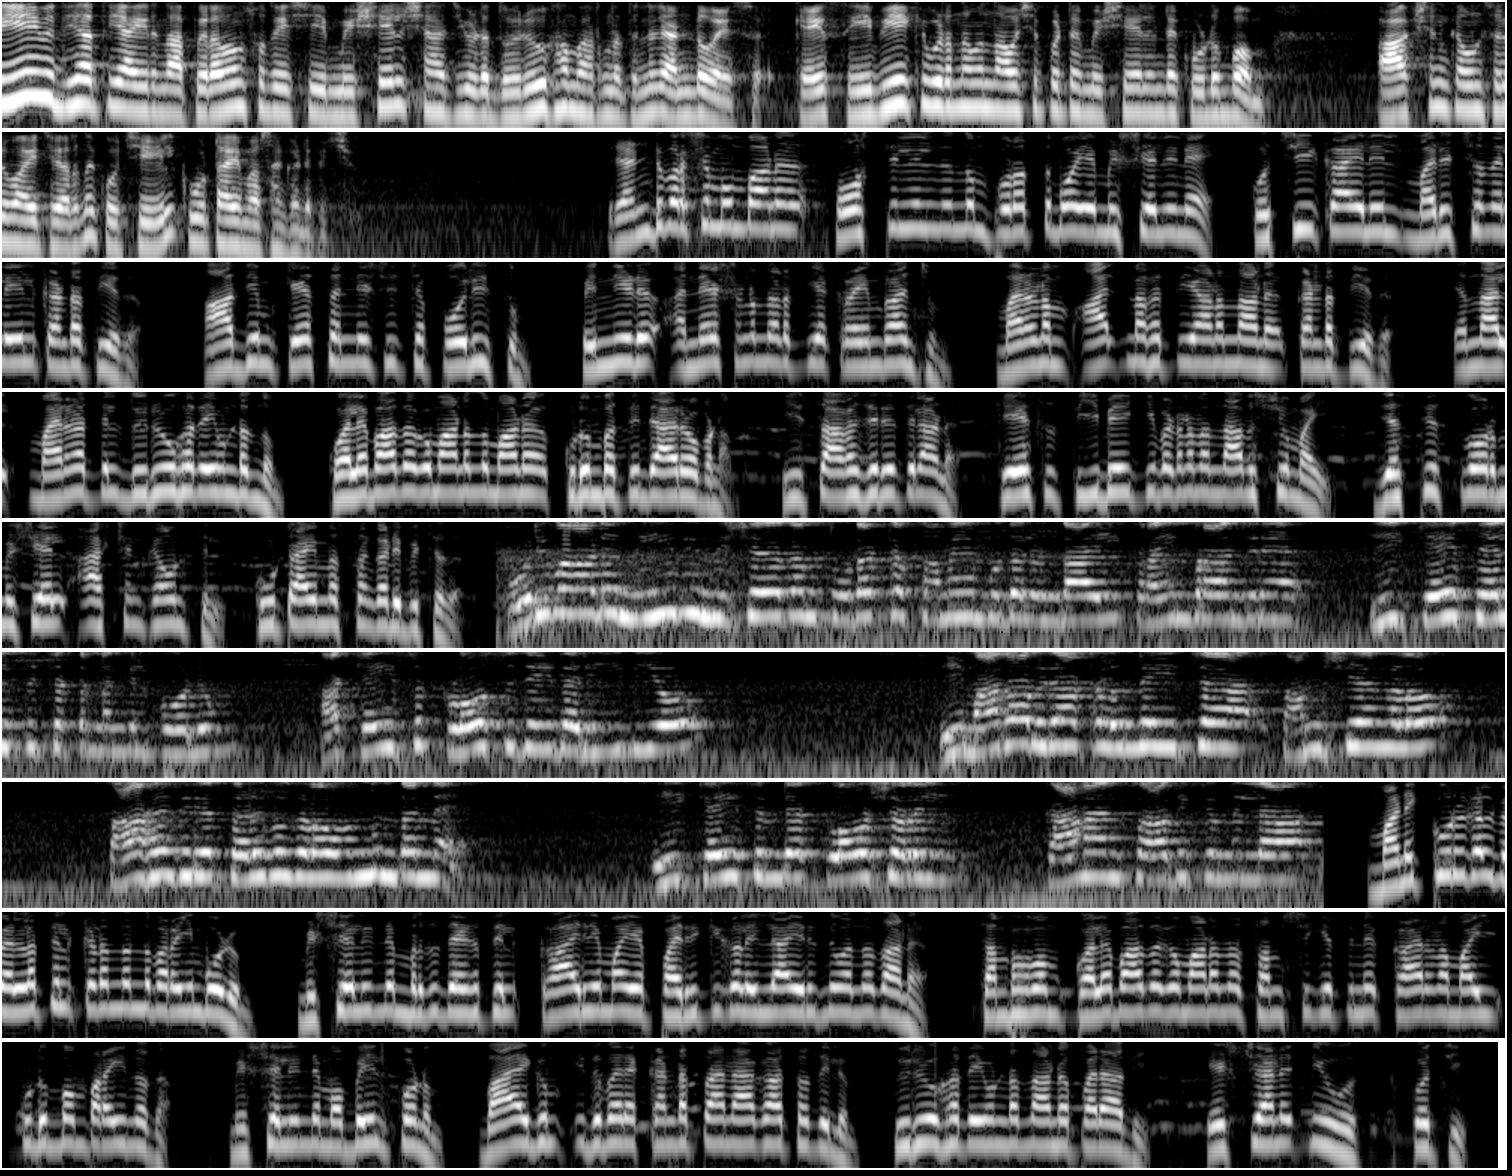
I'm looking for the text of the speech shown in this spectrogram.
C A വിദ്യാർത്ഥിയായിരുന്ന Piravom സ്വദേശി Michel ഷാജിയുടെ ദുരൂഹ മരണത്തിന് രണ്ട് വയസ്സ്. കേസ് സി ബി ഐക്ക് വിടണമെന്നാവശ്യപ്പെട്ട് മിഷേലിന്റെ കുടുംബം ആക്ഷൻ കൗൺസിലുമായി ചേർന്ന് കൊച്ചിയിൽ കൂട്ടായ്മ സംഘടിപ്പിച്ചു. രണ്ടു വർഷം മുമ്പാണ് ഹോസ്റ്റലിൽ നിന്നും പുറത്തുപോയ മിഷേലിനെ കൊച്ചി കായലിൽ മരിച്ച നിലയിൽ കണ്ടെത്തിയത്. ആദ്യം കേസ് അന്വേഷിച്ച പോലീസും പിന്നീട് അന്വേഷണം നടത്തിയ ക്രൈംബ്രാഞ്ചും മരണം ആത്മഹത്യയാണെന്നാണ് കണ്ടെത്തിയത്. എന്നാൽ മരണത്തിൽ ദുരൂഹതയുണ്ടെന്നും കൊലപാതകമാണെന്നുമാണ് കുടുംബത്തിന്റെ ആരോപണം. ഈ സാഹചര്യത്തിലാണ് കേസ് സി ബി ഐക്ക് വിടണമെന്നാവശ്യവുമായി justice for Mishel action council കൂട്ടായ്മ സംഘടിപ്പിച്ചത്. ഒരുപാട് നീതി നിഷേധം തുടക്ക സമയം മുതൽ ഉണ്ടായി ക്രൈംബ്രാഞ്ചിനെ ഈ കേസ് ഏൽപ്പിച്ചിട്ടുണ്ടെങ്കിൽ പോലും ആ കേസ് ക്ലോസ് ചെയ്ത രീതിയോ ഈ മാതാപിതാക്കൾ ഉന്നയിച്ച സംശയങ്ങളോ സാഹചര്യ തെളിവുകളോ ഒന്നും തന്നെ ഈ കേസിന്റെ ക്ലോഷറിൽ കാണാൻ സാധിക്കുന്നില്ല മണിക്കൂറുകൾ വെള്ളത്തിൽ കിടന്നെന്ന് പറയുമ്പോഴും മിഷേലിന്റെ മൃതദേഹത്തിൽ കാര്യമായ പരിക്കുകളില്ലായിരുന്നുവെന്നതാണ് സംഭവം കൊലപാതകമാണെന്ന സംശയത്തിന് കാരണമായി കുടുംബം പറയുന്നത്. മിഷേലിന്റെ മൊബൈൽ ഫോണും ബാഗും ഇതുവരെ കണ്ടെത്താനാകാത്തതിലും ദുരൂഹതയുണ്ടെന്നാണ് പരാതി. ഏഷ്യാനെറ്റ് ന്യൂസ് കൊച്ചി.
